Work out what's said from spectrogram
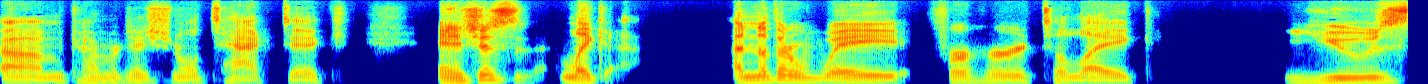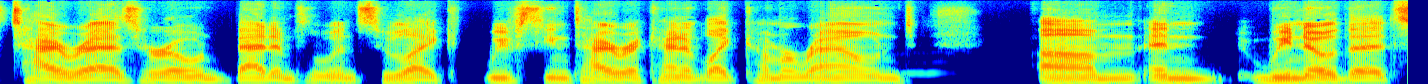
um confrontational tactic. And it's just like another way for her to like use Tyra as her own bad influence, who like we've seen Tyra kind of like come around. Um, and we know that,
